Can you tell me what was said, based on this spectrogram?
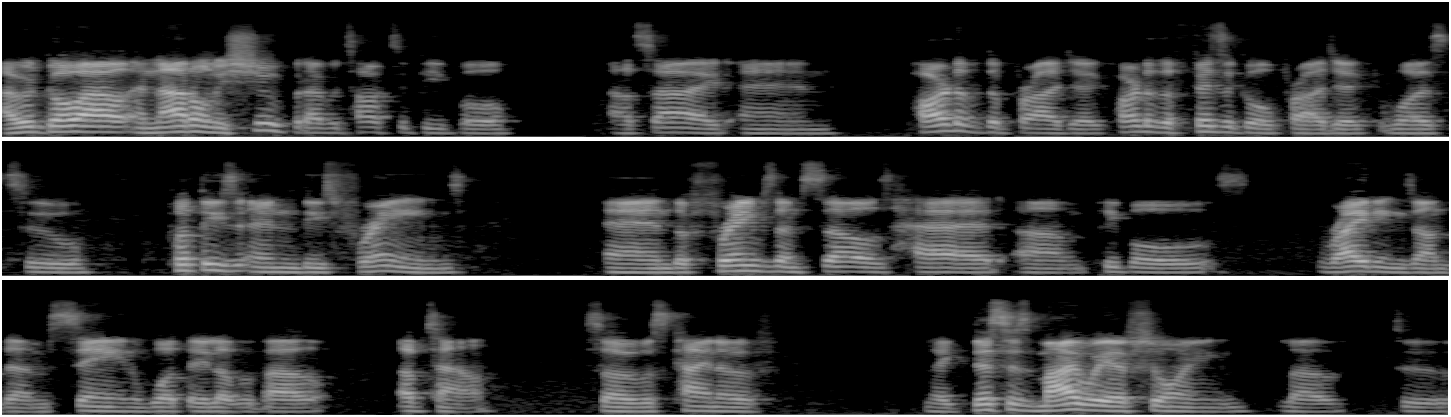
I would go out and not only shoot, but I would talk to people outside. And part of the project, part of the physical project, was to put these in these frames, and the frames themselves had um, people's writings on them saying what they love about Uptown. So it was kind of like this is my way of showing love to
